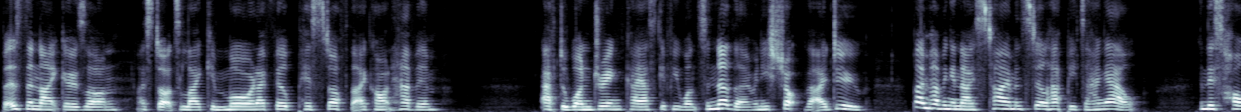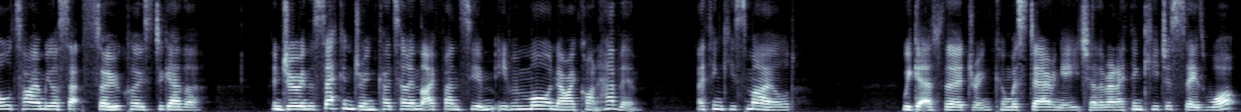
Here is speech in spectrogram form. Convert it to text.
But as the night goes on, I start to like him more and I feel pissed off that I can't have him. After one drink, I ask if he wants another, and he's shocked that I do. But I'm having a nice time and still happy to hang out. And this whole time we are sat so close together. And during the second drink, I tell him that I fancy him even more now I can't have him. I think he smiled. We get a third drink and we're staring at each other, and I think he just says, What?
